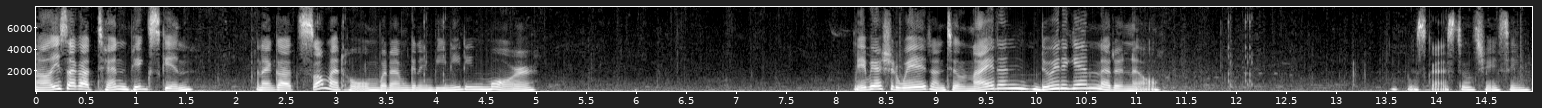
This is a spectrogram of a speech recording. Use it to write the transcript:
Well, at least I got 10 pigskin. And I got some at home, but I'm gonna be needing more. Maybe I should wait until night and do it again? I don't know. This guy's still chasing.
